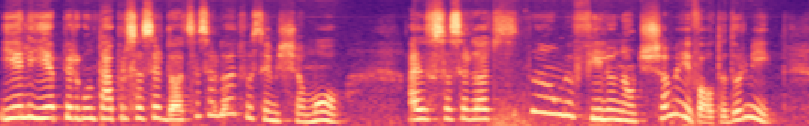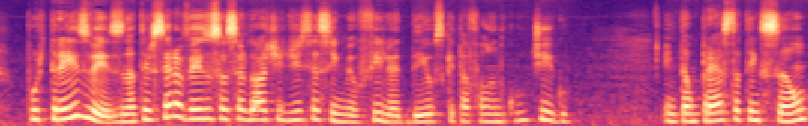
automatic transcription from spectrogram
E ele ia perguntar para o sacerdote: Sacerdote, você me chamou? Aí o sacerdote disse: Não, meu filho, não te chamei, volta a dormir. Por três vezes. Na terceira vez, o sacerdote disse assim: Meu filho, é Deus que está falando contigo. Então presta atenção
